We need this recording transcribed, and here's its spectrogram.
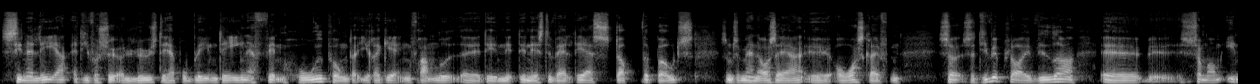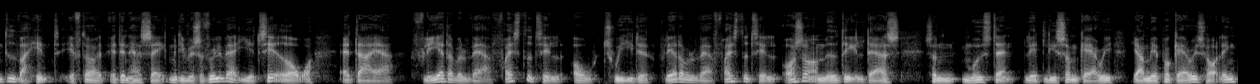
signalere, at de forsøger at løse det her problem. Det er en af fem hovedpunkter i regeringen frem mod øh, det, det næste valg. Det er Stop the Boats, som simpelthen også er øh, overskriften. Så, så de vil pløje videre, øh, som om intet var hent efter øh, den her sag. Men de vil selvfølgelig være irriteret over, at der er flere, der vil være fristet til at tweete, flere, der vil være fristet til også at meddele deres sådan modstand, lidt ligesom Gary. Jeg er med på Garys hold, ikke?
